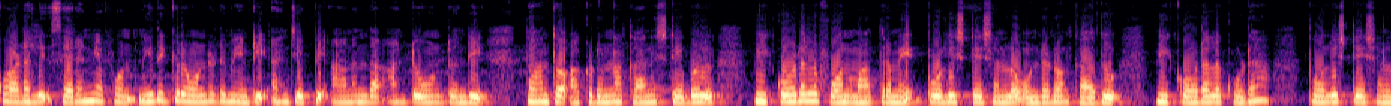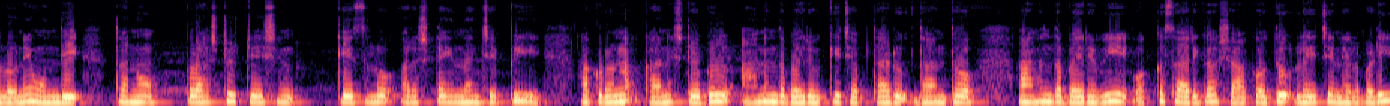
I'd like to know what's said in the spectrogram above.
కోడలి శరణ్య ఫోన్ మీ దగ్గర ఉండడం ఏంటి? అని చెప్పి ఆనంద అంటూ ఉంటుంది. దాంతో అక్కడున్న కానిస్టేబుల్ మీ కోడల ఫోన్ మాత్రమే పోలీస్ స్టేషన్లో ఉండడం కాదు మీ కోడలు కూడా పోలీస్ స్టేషన్లోనే ఉంది. తను ప్రాస్టిట్యూషన్ కేసులో అరెస్ట్ అయిందని చెప్పి అక్కడున్న కానిస్టేబుల్ ఆనంద భైరవికి చెప్తాడు. దాంతో ఆనంద భైరవి ఒక్కసారిగా షాక్ అవుతూ లేచి నిలబడి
